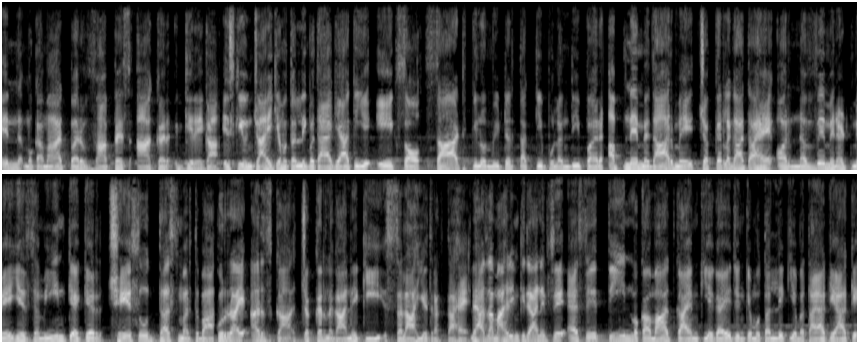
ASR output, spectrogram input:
इन मुकाम पर वापस आकर गिरेगा। इसकी ऊंचाई के मुतालिक बताया गया कि ये 160 किलोमीटर तक की बुलंदी पर अपने मैदार में चक्कर लगाता है और 90 मिनट में ये ज़मीन के गिर्द 610 मरतबा कुर्राए अर्ज़ का चक्कर लगाने की सलाहियत रखता है। लिहाजा माहरीन की जानब से ऐसे तीन मुकाम कायम किए गए, जिनके मुतलिक ये बताया गया कि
